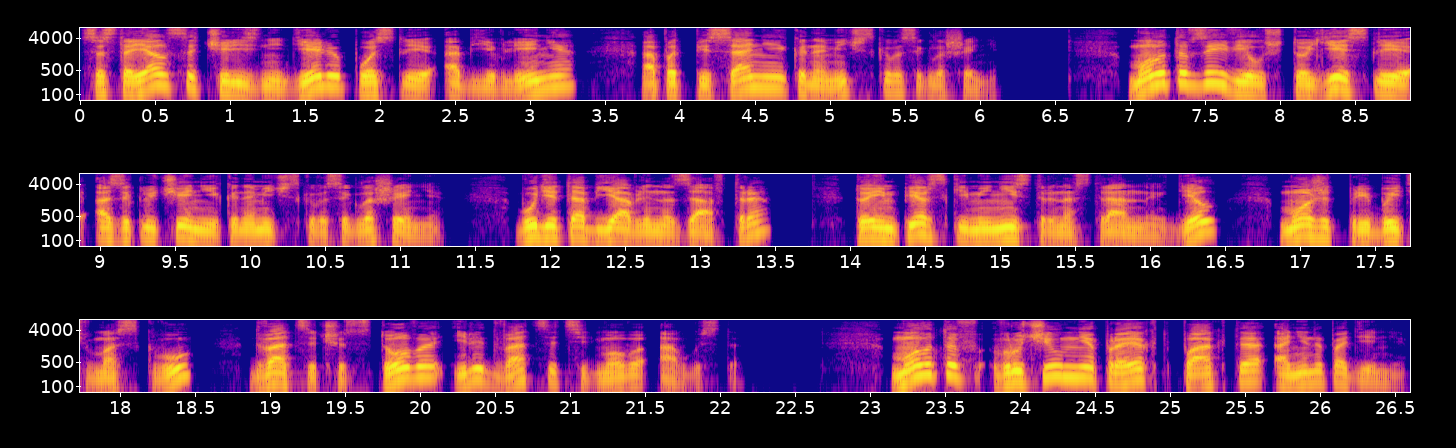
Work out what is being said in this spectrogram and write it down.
состоялся через неделю после объявления о подписании экономического соглашения. Молотов заявил, что если о заключении экономического соглашения будет объявлено завтра, то имперский министр иностранных дел может прибыть в Москву 26 или 27 августа. Молотов вручил мне проект пакта о ненападении.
